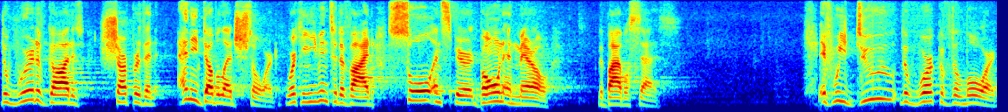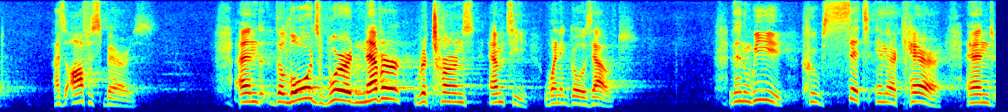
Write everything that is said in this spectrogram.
The Word of God is sharper than any double edged sword, working even to divide soul and spirit, bone and marrow, the Bible says. If we do the work of the Lord as office bearers, and the Lord's word never returns empty when it goes out, then we who sit in their care and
